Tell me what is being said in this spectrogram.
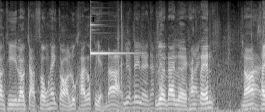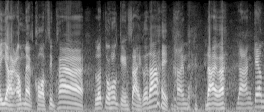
บางทีเราจัดทรงให้ก่อนลูกค้าก็เปลี่ยนได้ เลือกได้เลยนะครับ เลือกได้เลยทั้งได้เต็นท์ เนาะใช่ใครอยากเอาแม็กขอบ 15 รถกงรถเก๋งใส่ก็ได้ ได้หมด ได้ไหม ยางแก้ม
